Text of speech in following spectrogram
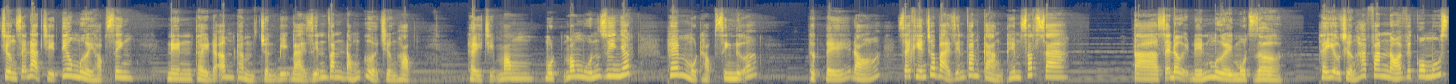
trường sẽ đạt chỉ tiêu 10 học sinh, nên thầy đã âm thầm chuẩn bị bài diễn văn đóng cửa trường học. Thầy chỉ mong một mong muốn duy nhất, thêm một học sinh nữa. Thực tế đó sẽ khiến cho bài diễn văn càng thêm xót xa. Ta sẽ đợi đến 11 giờ. Thầy hiệu trưởng hát văn nói với cô Mus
